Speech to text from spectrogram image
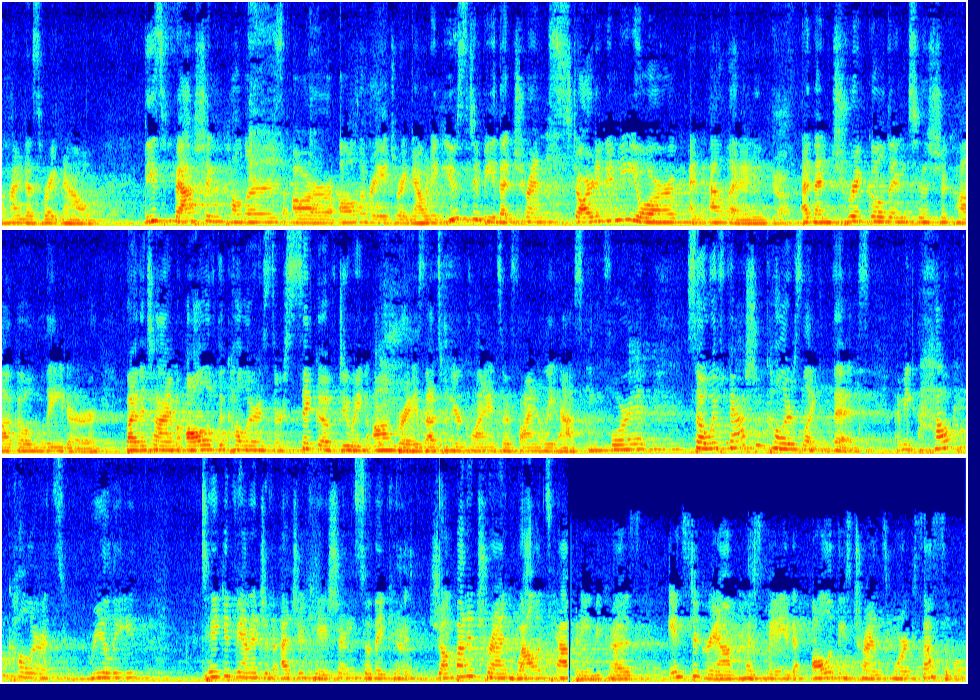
behind us right now. These fashion colors are all the rage right now, and it used to be that trends started in New York and LA, Yeah. and then trickled into Chicago later. By the time all of the colorists are sick of doing ombres, that's when your clients are finally asking for it. So with fashion colors like this, I mean, how can colorists really take advantage of education so they can jump on a trend while it's happening? Because Instagram has made all of these trends more accessible.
